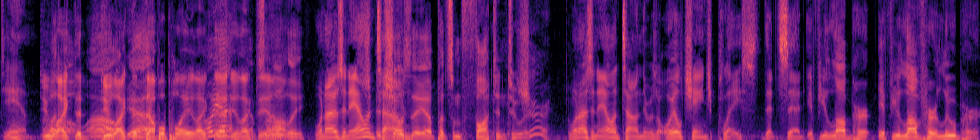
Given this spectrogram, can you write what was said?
Damn. Do you like the wow, Do you like yeah. the double play like Oh, that? yeah, Do you like the? uh, absolutely. When I was in Allentown, It shows they uh, put some thought into it. Sure. When I was in Allentown, there was an oil change place that said, "If you love her, if you love her, lube her."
